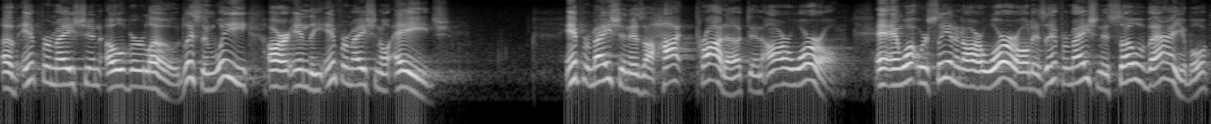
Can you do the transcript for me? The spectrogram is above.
of information overload. Listen, we are in the informational age. Information is a hot product in our world. And what we're seeing in our world is information is so valuable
